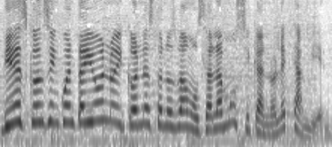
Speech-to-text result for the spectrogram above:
10 con 51 y con esto nos vamos a la música, no le cambien.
